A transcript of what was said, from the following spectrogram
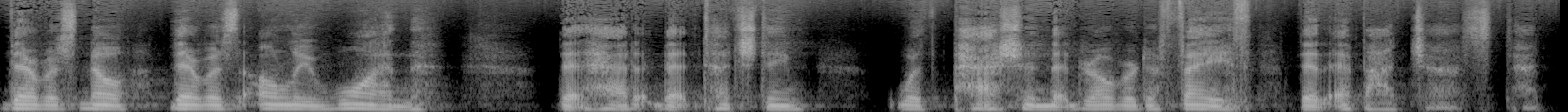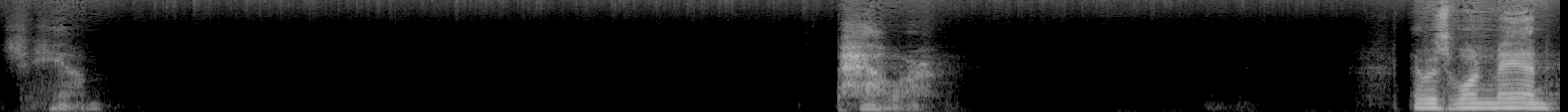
there was no, there was only one that had that touched him with passion that drove her to faith that if I just touch him, power. There was one man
